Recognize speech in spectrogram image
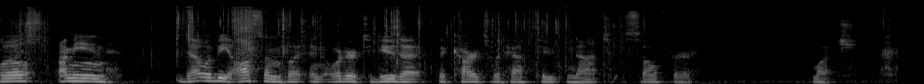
Well, I mean, that would be awesome, but in order to do that, the cards would have to not sell for much.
